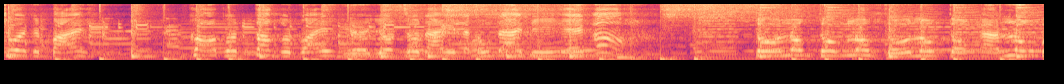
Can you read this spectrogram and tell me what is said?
ช่วยกันไปขอคนต้องกดไว้เหงื่อหยดเท่าใดและคงได้ดีเองอ้อโตลงตรงลงโตลงตรงอะลงไป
